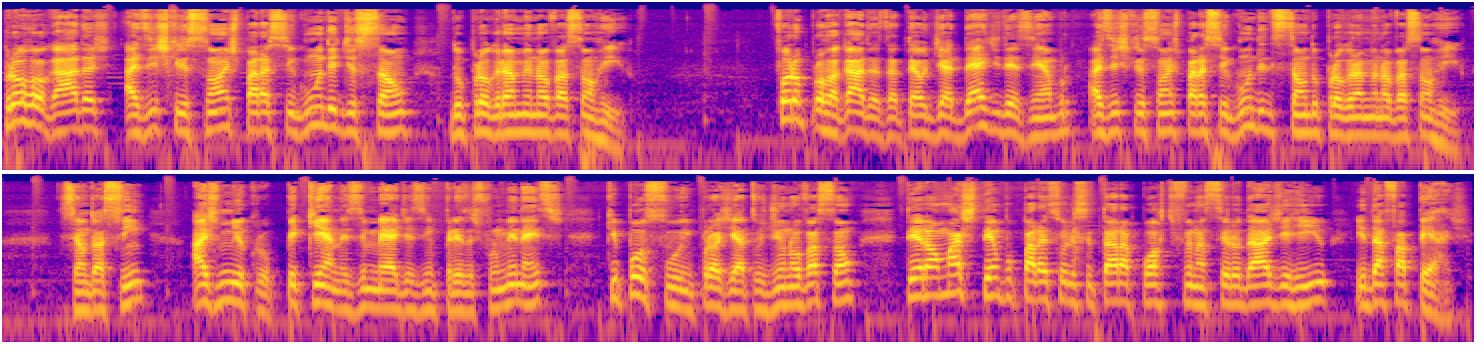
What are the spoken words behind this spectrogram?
Prorrogadas as inscrições para a segunda edição do programa Inovação Rio. Foram prorrogadas até o dia 10 de dezembro as inscrições para a segunda edição do programa Inovação Rio. Sendo assim, as micro, pequenas e médias empresas fluminenses que possuem projetos de inovação terão mais tempo para solicitar aporte financeiro da AG Rio e da FAPERJ.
